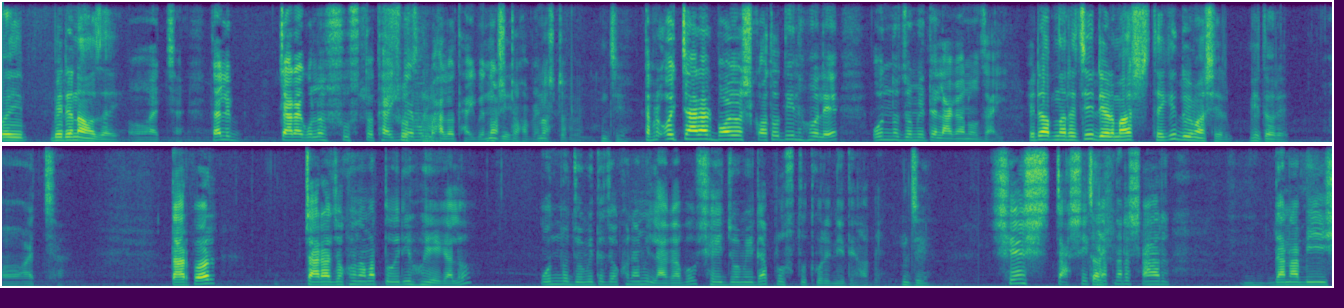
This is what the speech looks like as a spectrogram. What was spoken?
ওই বেডে নেওয়া যায়। ও আচ্ছা। তাহলে চারাগুলো সুস্থ থাকবে সুস্থ এবং ভালো থাকবে নষ্ট হবে নষ্ট হবে জি। তারপরে ওই চারার বয়স কতদিন হলে অন্য জমিতে লাগানো যায়? এটা আপনার হচ্ছে দেড় মাস থেকে দুই মাসের ভিতরে। ও আচ্ছা। তারপর চারা যখন আমার তৈরি হয়ে গেল অন্য জমিতে যখন আমি লাগাবো সেই জমিটা প্রস্তুত করে নিতে হবে। জি। শেষ চাষে কি আপনারা সার দানা বিষ।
